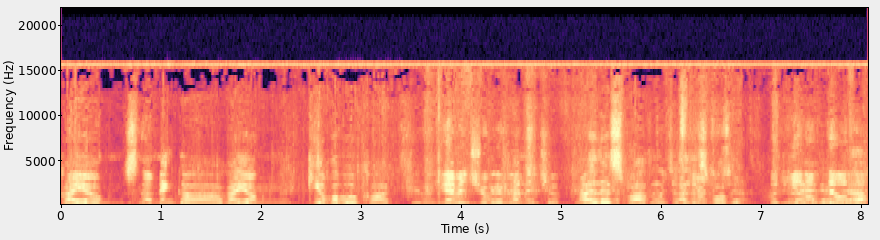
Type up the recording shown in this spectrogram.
Rayon Snamenka, Rayon Kirovograd, Kremenschuk. Alles wartet, alles wartet. Und hier noch Dörfer.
